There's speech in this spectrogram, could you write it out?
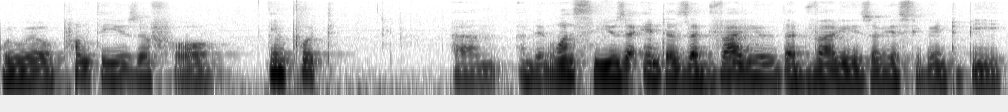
we will prompt the user for input um, and then once the user enters that value that value is obviously going to be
